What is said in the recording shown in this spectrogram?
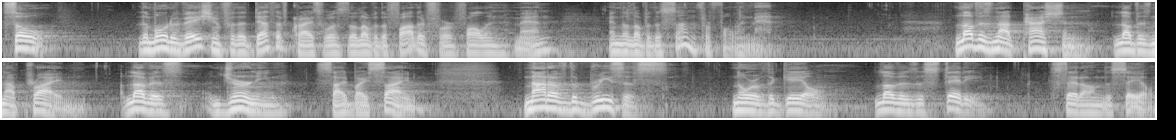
So, the motivation for the death of Christ was the love of the Father for fallen man and the love of the Son for fallen man. Love is not passion, love is not pride. Love is journeying side by side, not of the breezes nor of the gale. Love is a steady, set on the sail.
